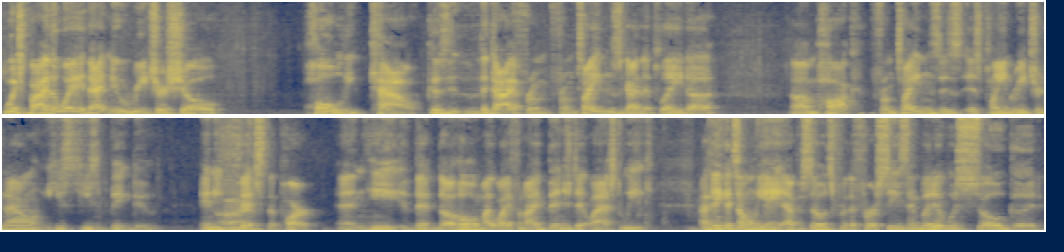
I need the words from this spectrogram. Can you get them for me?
Which, by the way, that new Reacher show, holy cow! Because the guy from from Titans, the guy that played uh, um, Hawk from Titans, is is playing Reacher now. He's he's a big dude, and he All right. fits the part. And he the the whole my wife and I binged it last week. I think it's only eight episodes for the first season, but it was so good.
